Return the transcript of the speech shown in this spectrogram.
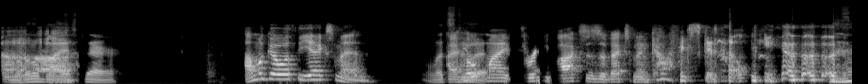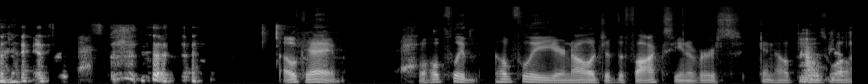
I'm a little Uh, biased there. I'm gonna go with the X Men. Let's I do hope it. my three boxes of X Men comics can help me. Okay. Well, hopefully, hopefully your knowledge of the Fox universe can help you Oh, as well.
